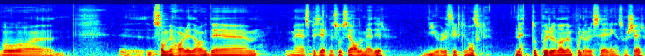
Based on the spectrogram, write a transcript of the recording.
Og eh, som vi har det i dag, det med, spesielt med sosiale medier, gjør det fryktelig vanskelig. Nettopp pga. den polariseringen som skjer.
